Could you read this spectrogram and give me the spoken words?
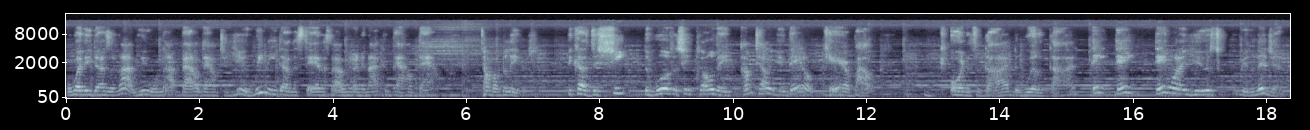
But whether He does or not, we will not bow down to you. We need to understand and start learning not to bow down. Talking about believers, because the sheep, the wolves in sheep clothing, I'm telling you, they don't care about ordinance of God, the will of God. They they they want to use religion.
